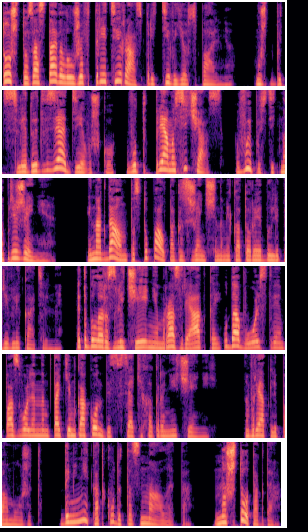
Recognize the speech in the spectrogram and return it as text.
то, что заставило уже в третий раз прийти в ее спальню. Может быть, следует взять девушку вот прямо сейчас, выпустить напряжение. Иногда он поступал так с женщинами, которые были привлекательны. Это было развлечением, разрядкой, удовольствием, позволенным таким, как он, без всяких ограничений. Вряд ли поможет. Доминик откуда-то знал это. Но что тогда?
